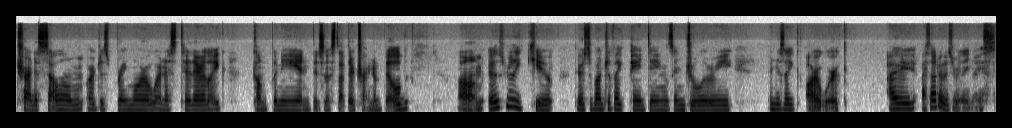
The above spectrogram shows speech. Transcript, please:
try to sell them or just bring more awareness to their like company and business that they're trying to build. Um, it was really cute. There's a bunch of like paintings and jewelry and just like artwork. I I thought it was really nice.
